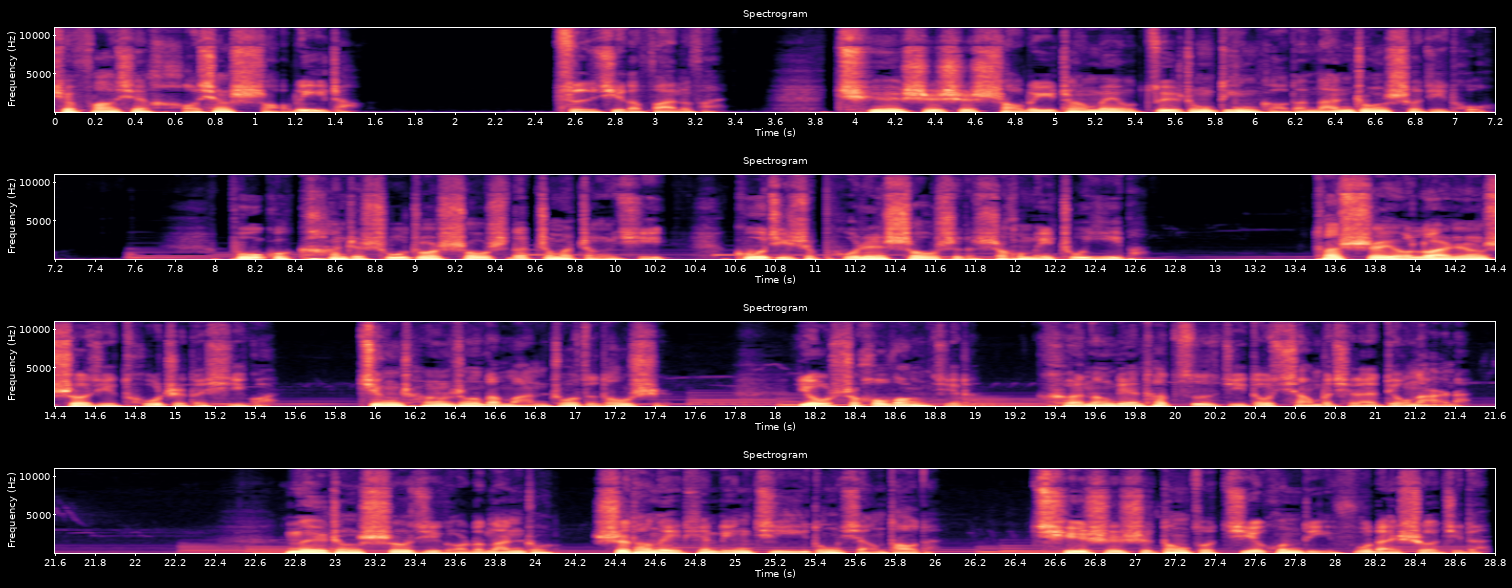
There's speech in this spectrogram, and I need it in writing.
却发现好像少了一张。仔细的翻了翻，确实是少了一张没有最终定稿的男装设计图。不过看着书桌收拾的这么整齐，估计是仆人收拾的时候没注意吧。他是有乱扔设计图纸的习惯，经常扔的满桌子都是，有时候忘记了，可能连他自己都想不起来丢哪儿了。那张设计稿的男装是他那天灵机一动想到的，其实是当做结婚礼服来设计的。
